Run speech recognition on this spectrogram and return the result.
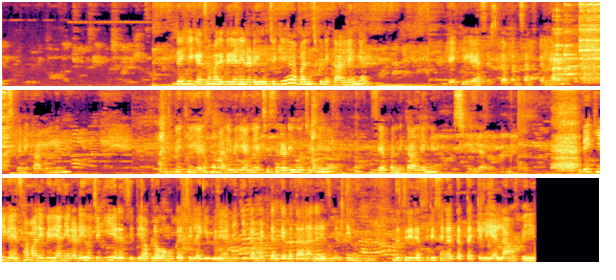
देखिए गैस हमारी बिरयानी रेडी हो चुकी है। अपन इसको निकाल लेंगे। देखिए गैस इसको अपन सर्व कर लेंगे। इसको निकाल लूँगी मैं। देखिए गैस हमारी बिरयानी अच्छे से रेडी हो चुकी है। इसे अपन निकाल लेंगे। देखिए गैस हमारी बिरयानी रेडी हो चुकी है। रेसिपी आप लोगों को कैसी लगी बिरयानी की कमेंट करके बताना गैस मिलती हूँ दूसरी रेसिपी संगत, तब तक के लिए अल्लाह हाफिज़।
